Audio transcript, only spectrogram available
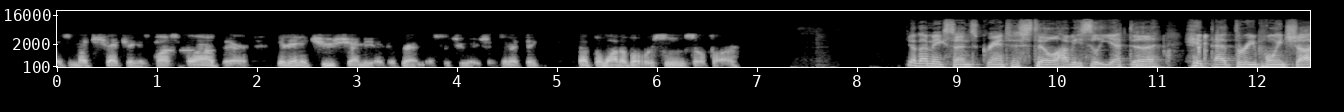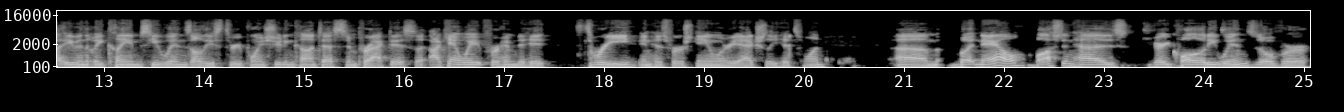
as much stretching as possible out there, they're going to choose Semi over Grant in those situations. And I think that's a lot of what we're seeing so far. Yeah, that makes sense. Grant is still obviously yet to hit that three point shot, even though he claims he wins all these three point shooting contests in practice. I can't wait for him to hit three in his first game where he actually hits one. Um, but now Boston has very quality wins over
